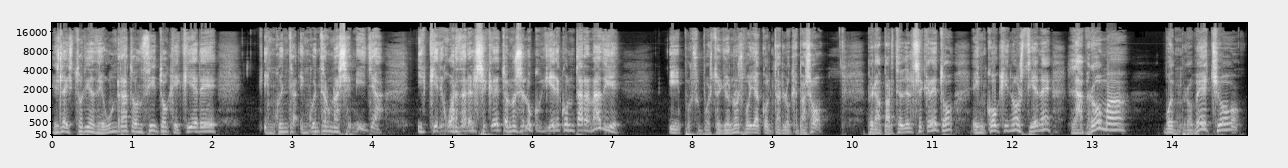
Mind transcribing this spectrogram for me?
es la historia de un ratoncito que quiere encuentra encuentra una semilla y quiere guardar el secreto, no se lo quiere contar a nadie. Y por supuesto yo no os voy a contar lo que pasó. Pero aparte del secreto, en Coquinos tiene la broma, buen provecho,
